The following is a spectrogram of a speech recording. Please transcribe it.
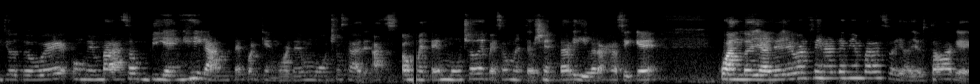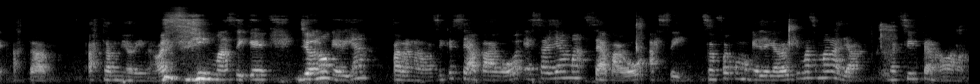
yo tuve un embarazo bien gigante porque engordé mucho, o sea, aumenté mucho de peso, aumenté 80 libras, así que cuando ya yo llego al final de mi embarazo, ya yo estaba que hasta, hasta me orinaba encima, así que yo no quería para nada. Así que se apagó, esa llama se apagó así. Eso fue como que llegué la última semana ya, no existe nada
